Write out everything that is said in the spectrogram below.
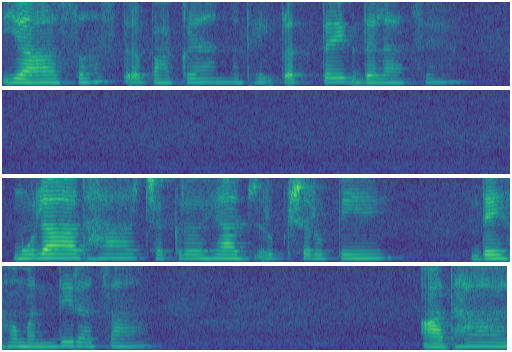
या सहस्त्र पाकळ्यांमधील प्रत्येक दलाचे मूलाधार चक्र ह्या वृक्षरूपी देह मंदिराचा आधार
